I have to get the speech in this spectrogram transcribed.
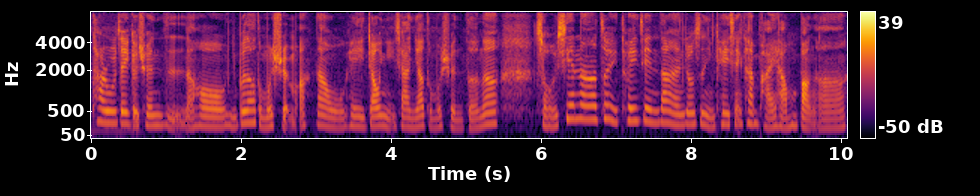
踏入这个圈子，然后你不知道怎么选嘛？那我可以教你一下，你要怎么选择呢？首先呢，最推荐当然就是你可以先看排行榜啊，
